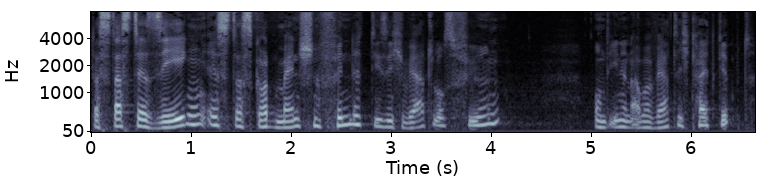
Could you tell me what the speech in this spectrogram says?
Dass das der Segen ist, dass Gott Menschen findet, die sich wertlos fühlen und ihnen aber Wertigkeit gibt?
